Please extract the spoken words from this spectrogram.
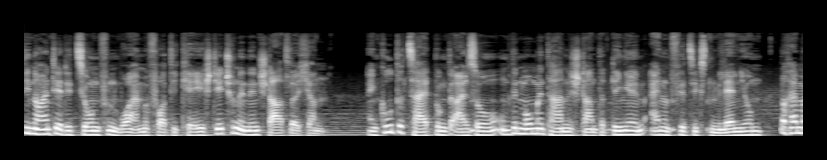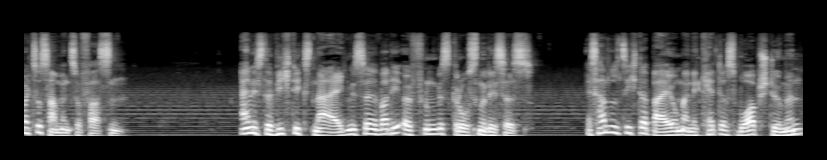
Die neunte Edition von Warhammer 40k steht schon in den Startlöchern. Ein guter Zeitpunkt also, um den momentanen Stand der Dinge im 41. Millennium noch einmal zusammenzufassen. Eines der wichtigsten Ereignisse war die Öffnung des Großen Risses. Es handelt sich dabei um eine Kette aus Warpstürmen,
